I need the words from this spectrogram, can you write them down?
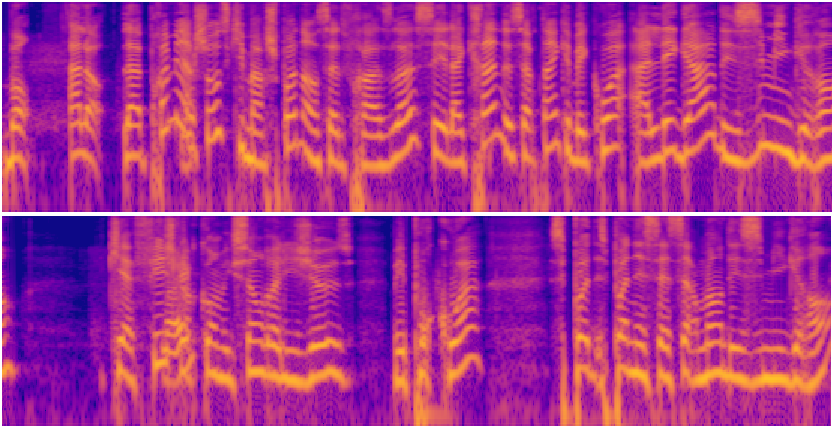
Bon, alors, la première chose qui marche pas dans cette phrase-là, c'est la crainte de certains Québécois à l'égard des immigrants qui affichent Ouais. leur conviction religieuse. Mais pourquoi? C'est pas, pas nécessairement des immigrants.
